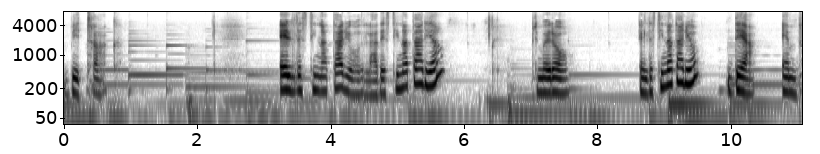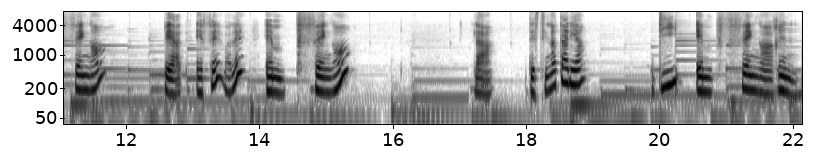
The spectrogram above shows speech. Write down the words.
Betrag. El destinatario o la destinataria. Primero el destinatario, der Empfänger, F, ¿vale? Empfänger, la destinataria, die Empfängerin,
